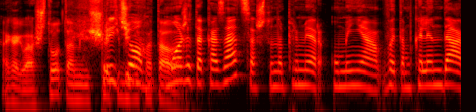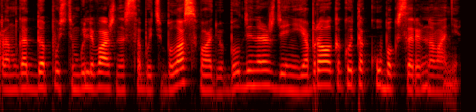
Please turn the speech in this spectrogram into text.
а как бы, а что там еще тебе не хватало? может оказаться, что, например, у меня в этом календарном году, допустим, были важные события, была свадьба, был день рождения, я брала какой-то кубок в соревновании.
